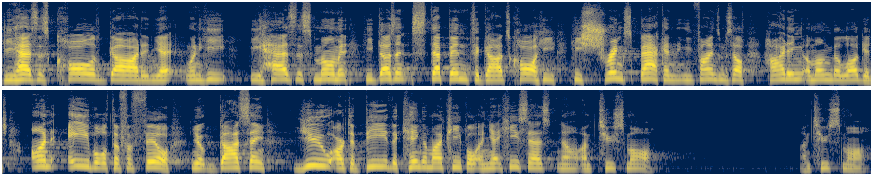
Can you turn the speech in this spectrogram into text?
He has this call of God, and yet when he, he has this moment, he doesn't step into God's call. He, he shrinks back and he finds himself hiding among the luggage, unable to fulfill. You know, God saying, you are to be the king of my people. And yet he says, No, I'm too small. I'm too small.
